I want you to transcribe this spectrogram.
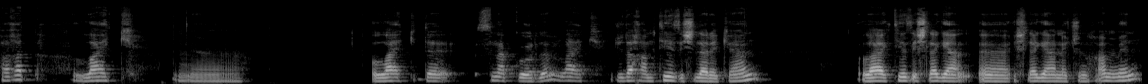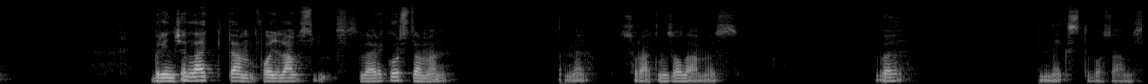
Faqat layk laykni sinab ko'rdim. Layk juda ham tez ishlar ekan. Layk tez ishlagan e, ishlagani uchun ham men birinchi laykdan foydalanib sizlarga ko'rsataman. Mana suratimizni olamiz va next bosamiz.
